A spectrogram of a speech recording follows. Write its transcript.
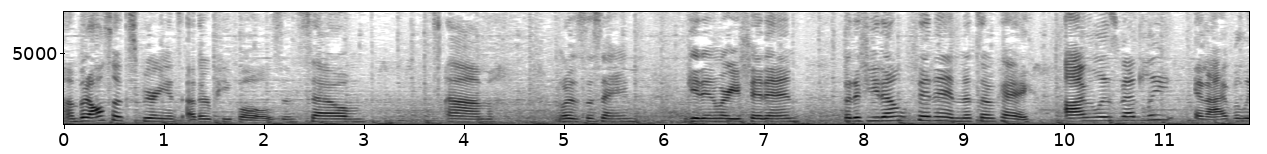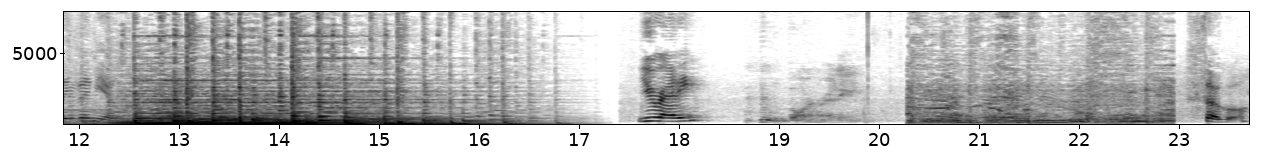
um, but also experience other people's. And so, um, what is the saying? Get in where you fit in. But if you don't fit in, that's okay. I'm Liz Medley, and I believe in you. You ready? Born ready. So cool.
